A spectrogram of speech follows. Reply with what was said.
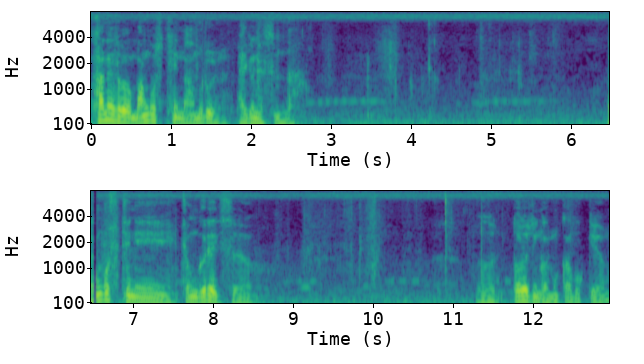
산에서 망고스틴 나무를 발견했습니다. 망고스틴이 정글에 있어요. 어, 떨어진 거 한번 까볼게요.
